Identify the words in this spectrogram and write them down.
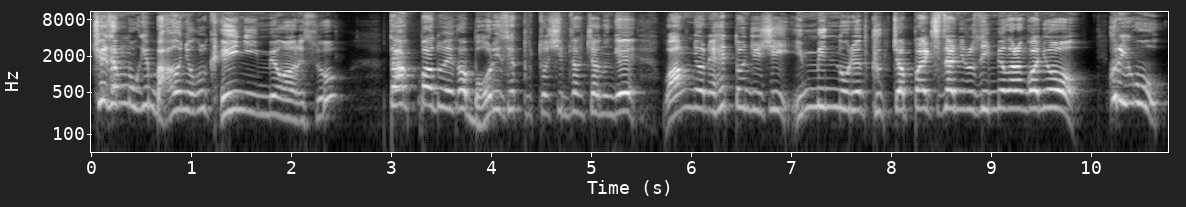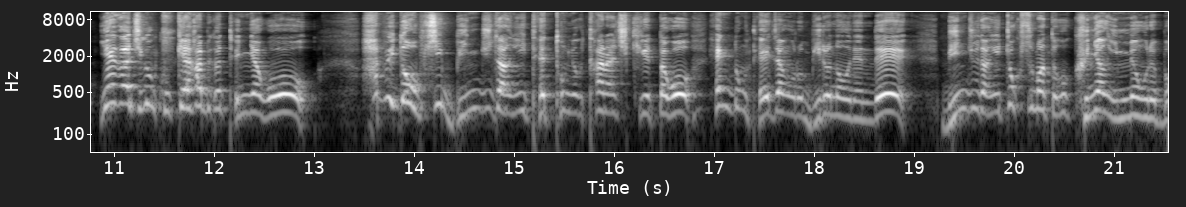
최상목이 마은혁을 괜히 임명 안 했어? 딱 봐도 애가 머리색부터 심상치 않은 게 왕년에 했던 짓이 인민노련 극좌 빨치산이로서 임명을 한거 아니오? 그리고 얘가 지금 국회 합의가 됐냐고. 합의도 없이 민주당이 대통령 탄핵시키겠다고 행동 대장으로 밀어넣은 애인데 민주당이 쪽수 많다고 그냥 임명을 해봐.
